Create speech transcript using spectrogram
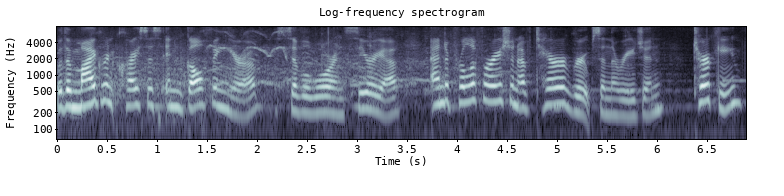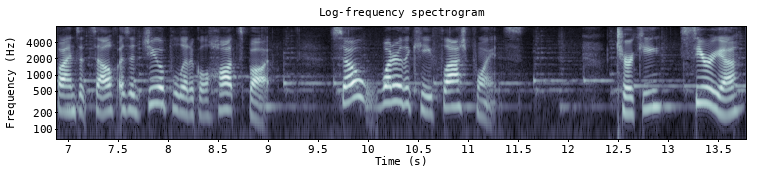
With a migrant crisis engulfing Europe, civil war in Syria, and a proliferation of terror groups in the region, Turkey finds itself as a geopolitical hotspot. So, what are the key flashpoints? Turkey, Syria,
